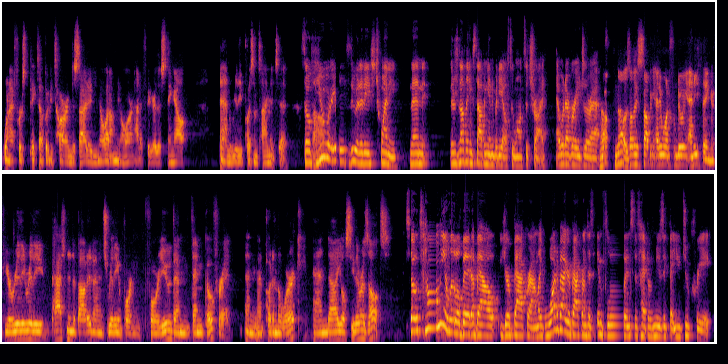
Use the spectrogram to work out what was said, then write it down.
when I first picked up a guitar and decided, you know what, I'm going to learn how to figure this thing out and really put some time into it. So if you um, were able to do it at age 20, then there's nothing stopping anybody else who wants to try at whatever age they're at. No, no, there's nothing stopping anyone from doing anything. If you're really, really passionate about it and it's really important for you, then then go for it and, and put in the work, and uh, you'll see the results. So tell me a little bit about your background. Like, what about your background has influenced the type of music that you do create?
